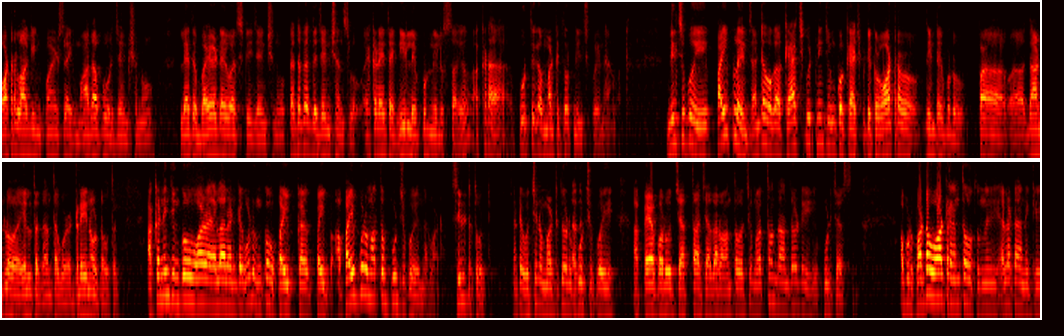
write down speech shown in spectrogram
water logging points like Madhapur junction లేదా బయోడైవర్సిటీ జంక్షను పెద్ద పెద్ద జంక్షన్స్లో ఎక్కడైతే నీళ్ళు ఎప్పుడు నిలుస్తాయో అక్కడ పూర్తిగా మట్టితోటి నిలిచిపోయినాయి అనమాట నిలిచిపోయి పైప్ లైన్స్ అంటే ఒక క్యాచ్ పిట్ నుంచి ఇంకో క్యాచ్ పిట్ ఇక్కడ వాటర్ తింటే ఇప్పుడు దాంట్లో వెళ్తుంది అంతా కూడా డ్రైన్ అవుట్ అవుతుంది. అక్కడి నుంచి ఇంకో వెళ్ళాలంటే కూడా ఇంకో పైప్ పైప్ ఆ పైప్ కూడా మొత్తం పూడ్చిపోయింది అనమాట సిల్ట్ తోటి. అంటే వచ్చిన మట్టితోటి పూడ్చిపోయి ఆ పేపరు చెత్త చెదరం అంతా వచ్చి మొత్తం దాంతో పూడ్చేస్తుంది. అప్పుడు పడ్డ వాటర్ ఎంత అవుతుంది? వెళ్ళటానికి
